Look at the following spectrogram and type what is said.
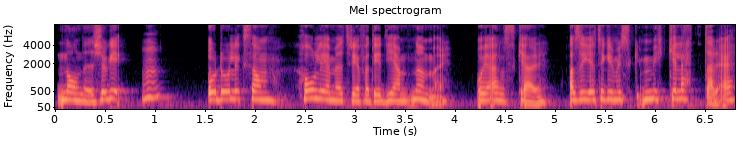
09.20. Mm. Och då liksom håller jag mig till det för att det är ett jämnt nummer. Och jag älskar, alltså jag tycker det är mycket lättare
